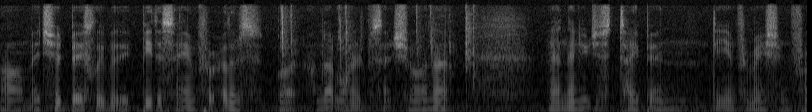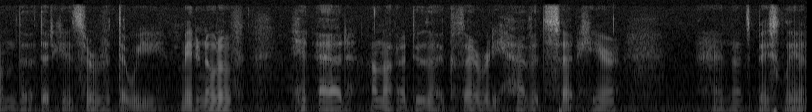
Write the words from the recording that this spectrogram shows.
Um, it should basically be, be, the same for others, but I'm not 100% sure on that. And then you just type in the information from the dedicated server that we made a note of. Hit add. I'm not going to do that because I already have it set here. And that's basically it.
